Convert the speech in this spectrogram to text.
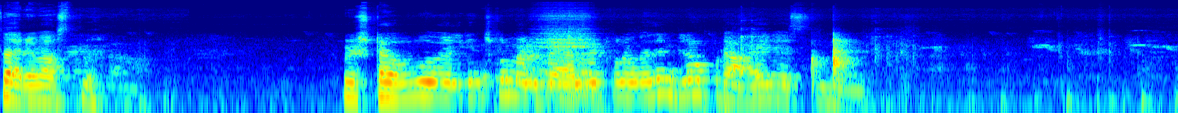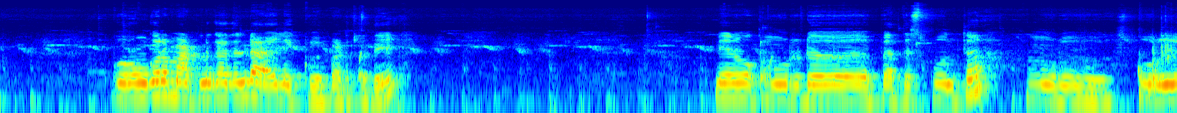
సరే వస్తున్నా. ఇప్పుడు స్టవ్ వెలిగించుకుని మనం ప్యాన్ పెట్టుకున్నాం కదా ఇందులో ఇప్పుడు ఆయిల్ వేసుకుందాం. గోంగూర మటన్ కదండి ఆయిల్ ఎక్కువ పడుతుంది. నేను ఒక మూడు పెద్ద స్పూన్తో మూడు స్పూన్లు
